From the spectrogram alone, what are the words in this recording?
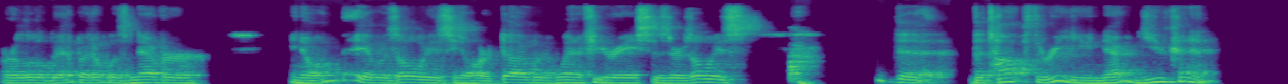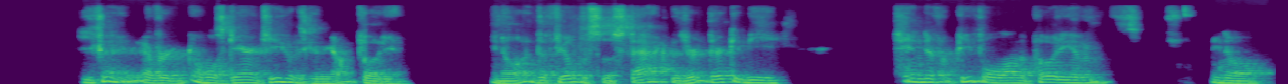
or a little bit, but it was never, you know, it was always, you know, or Doug would win a few races. There's always the the top three. You never, you couldn't, you couldn't ever almost guarantee who was going to be on the podium. You know, the field is so stacked that there there could be ten different people on the podium. You know,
